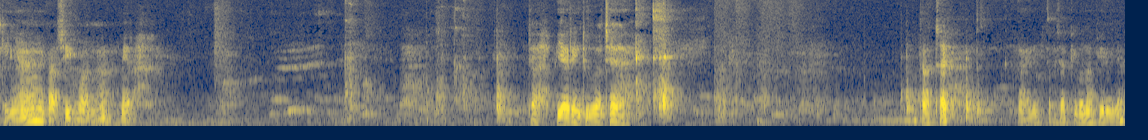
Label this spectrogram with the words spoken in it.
Ringnya kasih warna merah udah biarin dulu aja. Kita cek. Nah ini terjadi warna birunya.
